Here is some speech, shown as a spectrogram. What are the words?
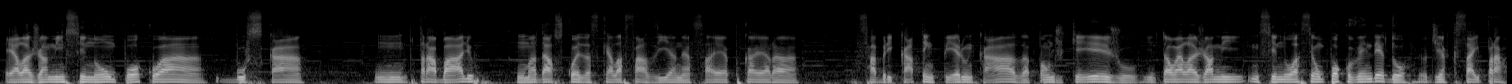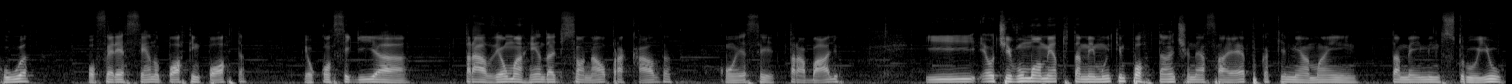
ela já me ensinou um pouco a buscar um trabalho. Uma das coisas que ela fazia nessa época era fabricar tempero em casa, pão de queijo. Então ela já me ensinou a ser um pouco vendedor. Eu tinha que sair para a rua oferecendo porta em porta. Eu conseguia trazer uma renda adicional para casa com esse trabalho. E eu tive um momento também muito importante nessa época que minha mãe também me instruiu,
